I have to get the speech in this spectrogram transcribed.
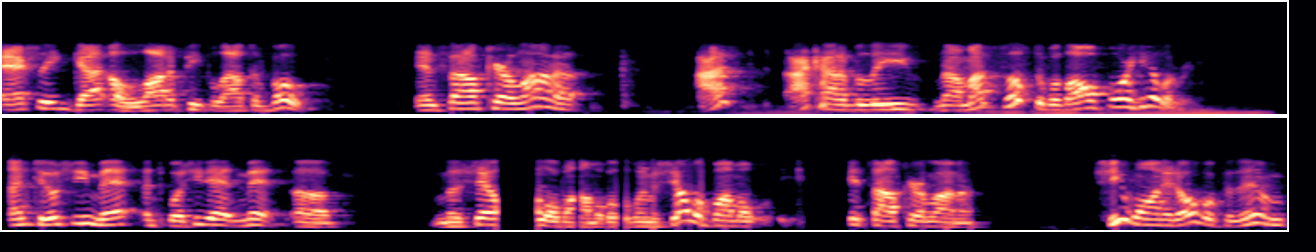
actually got a lot of people out to vote. In South Carolina, I I kind of believe now my sister was all for Hillary until she met well she hadn't met uh, Michelle Obama, but when Michelle Obama hit South Carolina, she won it over for them,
